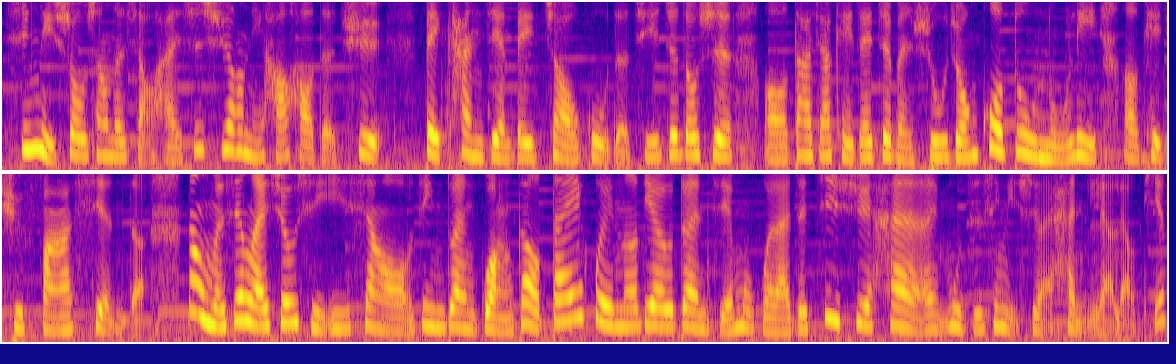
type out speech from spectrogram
心理受伤的小孩，是需要你好好的去。被看见、被照顾的，其实这都是哦，大家可以在这本书中过度努力呃，可以去发现的。那我们先来休息一下哦，进段广告，待会呢第二个段节目回来再继续和木子心理师来和你聊聊天。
